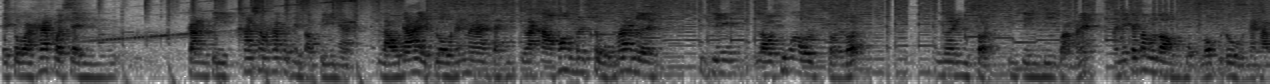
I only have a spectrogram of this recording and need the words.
ไอตัว 5%การตีค่าเช่า 5%ต่อปีเนี่ย เราได้โปรนั้นมาแต่ราคาห้องมันสูงมากเลย จริงๆ เราทุ่มเอาส่วนลดเงินสดจริง ๆ ดีกว่าไหม อันนี้ก็ต้องลองบวกลบดูนะครับ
